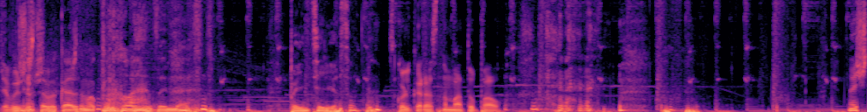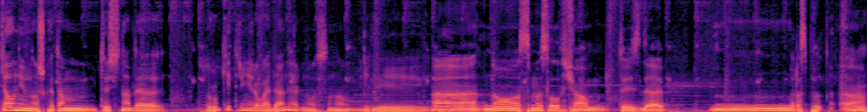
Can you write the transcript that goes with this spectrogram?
для выживших. чтобы каждый мог полазать, да. По интересам. Сколько раз на мат упал? Ну, Я читал немножко, там, то есть надо руки тренировать, да, наверное, в основном? Или... А, но смысл в чем? То есть, да, м, распро- а,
